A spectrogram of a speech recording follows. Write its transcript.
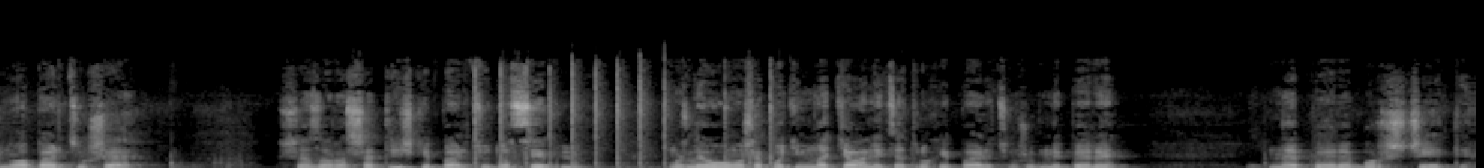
Ну а перцю ще. Ще зараз ще трішки перцю досиплю. Можливо, воно ще потім натягнеться трохи перцю, щоб не, пере, не переборщити.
